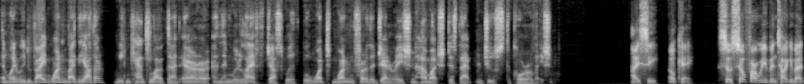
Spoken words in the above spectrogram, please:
And when we divide one by the other, we can cancel out that error. And then we're left just with, well, what's one further generation? How much does that reduce the correlation? I see. Okay. So, so far we've been talking about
